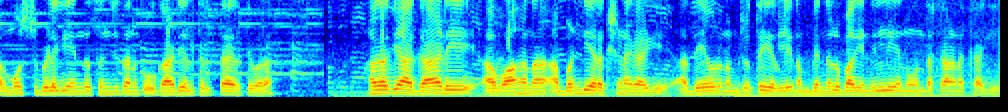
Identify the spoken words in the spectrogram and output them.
ಆಲ್ಮೋಸ್ಟ್ ಬೆಳಗ್ಗೆಯಿಂದ ಸಂಜೆ ತನಕ ಗಾಡಿಯಲ್ಲಿ ತಿರುಗ್ತಾ ಇರ್ತೀವಲ್ಲ. ಹಾಗಾಗಿ ಆ ಗಾಡಿ, ಆ ವಾಹನ, ಆ ಬಂಡಿಯ ರಕ್ಷಣೆಗಾಗಿ ಆ ದೇವರು ನಮ್ಮ ಜೊತೆ ಇರಲಿ, ನಮ್ಮ ಬೆನ್ನೆಲುಬಾಗಿ ನಿಲ್ಲಿ ಎನ್ನುವಂಥ ಕಾರಣಕ್ಕಾಗಿ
